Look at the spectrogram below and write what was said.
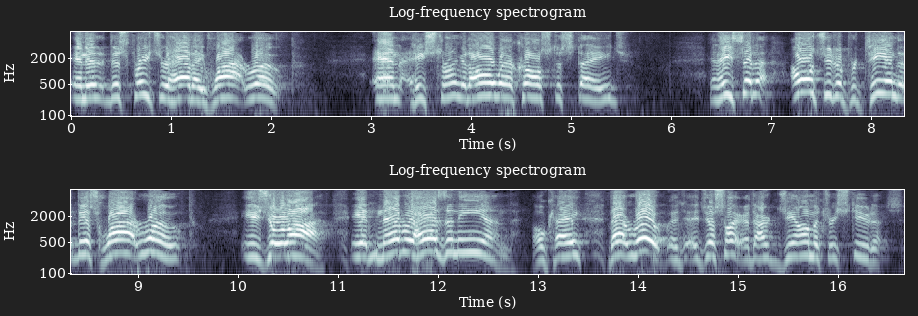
And it, this preacher had a white rope. And he strung it all the way across the stage. And he said, I want you to pretend that this white rope is your life. It never has an end, okay? That rope, just like our geometry students,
